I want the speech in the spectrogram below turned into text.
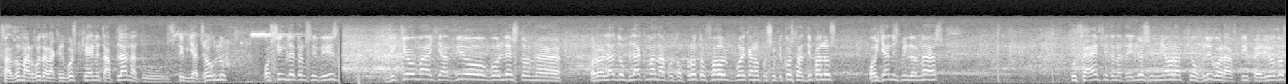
Θα δούμε αργότερα ακριβώς ποια είναι τα πλάνα του Στίβ Γιατζόγλου. Ο Σίγκλετον Σιδής. Δικαίωμα για δύο βολές στον Ρολάντο Μπλάκμαν από το πρώτο φάουλ που έκανε ο προσωπικός του αντίπαλος ο Γιάννης Μιλωνάς που θα εύχεται να τελειώσει μια ώρα πιο γρήγορα αυτή η περίοδος.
